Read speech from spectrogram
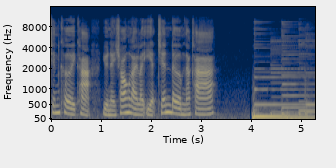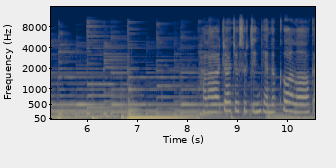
เช่นเคยค่ะ อยู่ในช่องรายละเอียดเช่นเดิมนะคะ 好了，这就是今天的课了，感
